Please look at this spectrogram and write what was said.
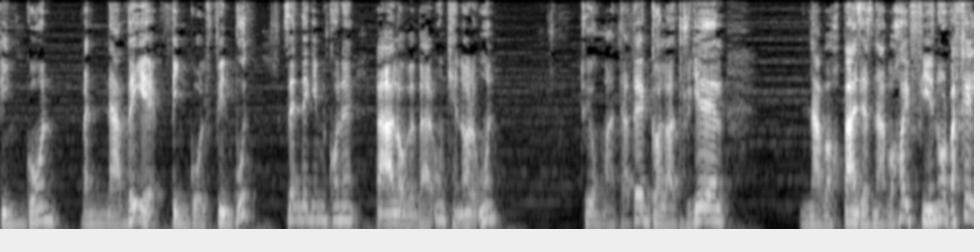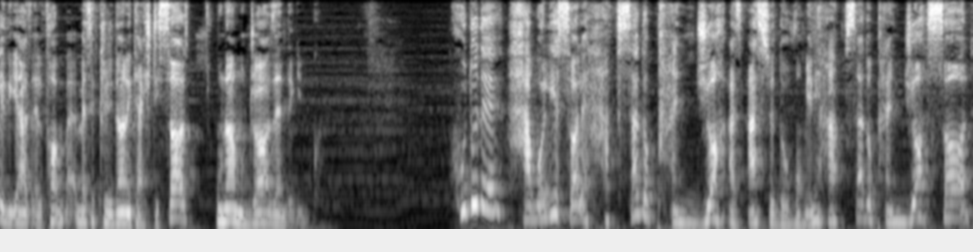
فینگون و نوه فینگولفین بود زندگی می‌کنه. و علاوه بر اون کنار اون توی اون منطقه گالادریل نوه بعضی از نوه های فینور و خیلی دیگه از الفا مثل کریدان کشتی ساز اونا هم اونجا زندگی می‌کنه حدود حوالی سال 750 از عصر دوم یعنی 750 سال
